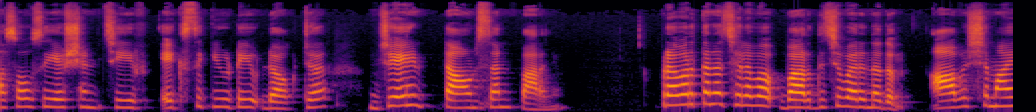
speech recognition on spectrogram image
association chief executive doctor Jane Townson പറഞ്ഞു. പ്രവർത്തന ചെലവ് വർദ്ധിച്ചു വരുന്നതും ആവശ്യമായ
